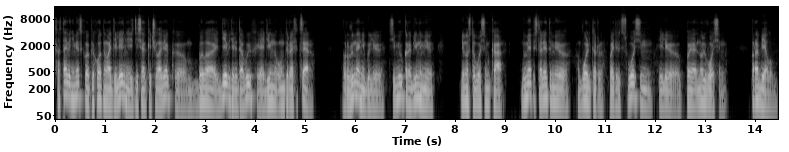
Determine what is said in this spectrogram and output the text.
В составе немецкого пехотного отделения из десятка человек э, было 9 рядовых и один унтер-офицер. Вооружены они были семью карабинами 98К, двумя пистолетами Вальтер П-38 или П-08, Парабеллум,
